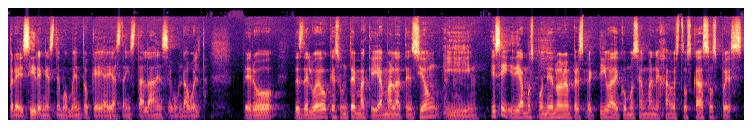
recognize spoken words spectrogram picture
predecir en este momento que ella ya está instalada en segunda vuelta. pero desde luego que es un tema que llama la atención y, y sí, digamos, poniéndolo en perspectiva de cómo se han manejado estos casos, pues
